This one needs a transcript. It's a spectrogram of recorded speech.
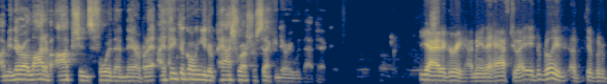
I mean, there are a lot of options for them there, but I, think they're going either pass rush or secondary with that pick. Yeah, I'd agree. I mean, they have to. It really uh, it would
